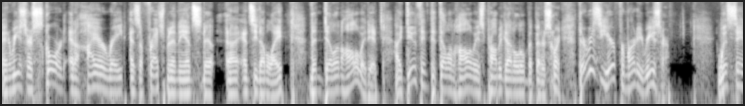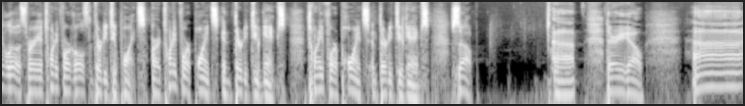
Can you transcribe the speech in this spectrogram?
And Reasoner scored at a higher rate as a freshman in the NCAA uh, than Dylan Holloway did. I do think that Dylan Holloway's probably got a little bit better scoring. There was a year for Marty Reasoner with St. Louis where he had 24 goals and 32 points, or 24 points in 32 games. 24 points in 32 games. So, uh, there you go. Uh,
